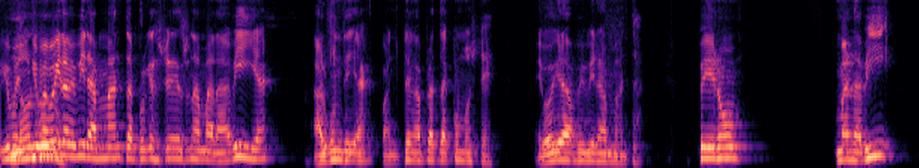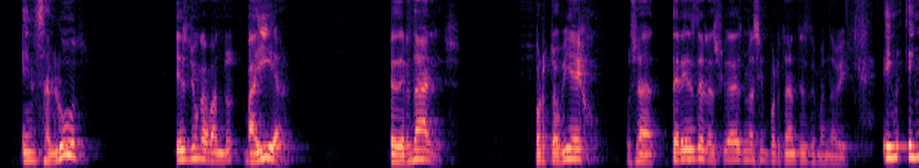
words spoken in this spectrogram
Yo, me, No, yo no, me voy a ir a vivir a Manta porque eso es una maravilla. Algún día, cuando tenga plata como usted, me voy a ir a vivir a Manta. Pero Manaví, en salud, es de un abandono. Bahía, Pedernales, Puerto Viejo. O sea, tres de las ciudades más importantes de Manaví. En, en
